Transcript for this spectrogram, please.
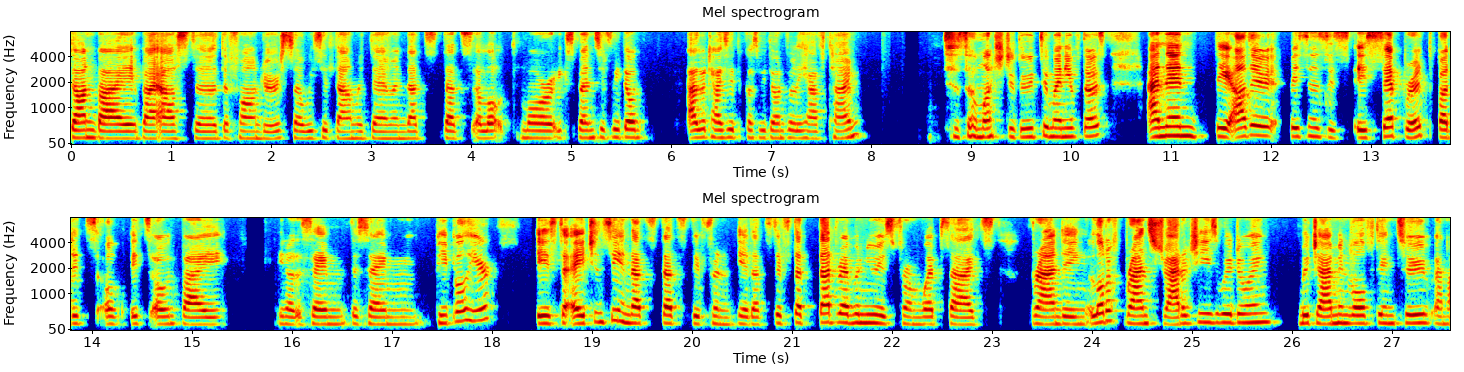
done by by us the the founders so we sit down with them and that's that's a lot more expensive we don't advertise it because we don't really have time to so much to do too many of those and then the other business is is separate but it's it's owned by you know the same the same people here is the agency and that's that's different. Yeah that's that that revenue is from websites branding a lot of brand strategies we're doing which i'm involved in too and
